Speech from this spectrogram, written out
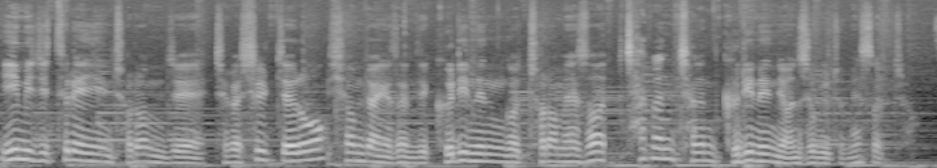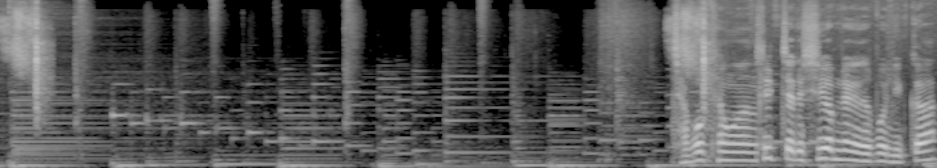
이미지 트레이닝처럼 이제 제가 실제로 시험장에서 이제 그리는 것처럼 해서 차근차근 그리는 연습을 좀 했었죠. 작업형은 실제로 시험장에서 보니까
